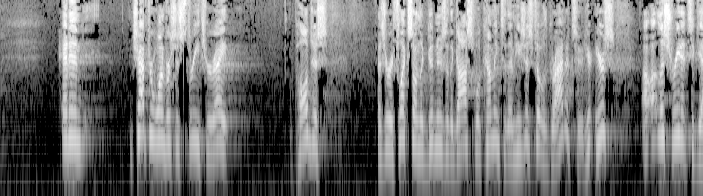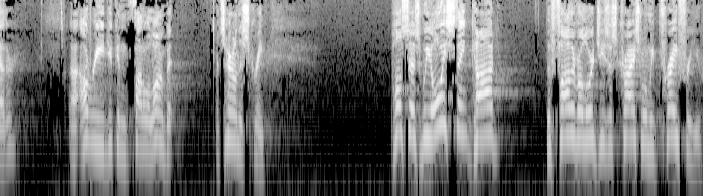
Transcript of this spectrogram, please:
And in chapter 1, verses 3 through 8, Paul just, as he reflects on the good news of the gospel coming to them, he's just filled with gratitude. Here, here's, uh, uh, let's read it together. Uh, I'll read, you can follow along, but it's here on the screen. Paul says, We always thank God, the Father of our Lord Jesus Christ, when we pray for you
